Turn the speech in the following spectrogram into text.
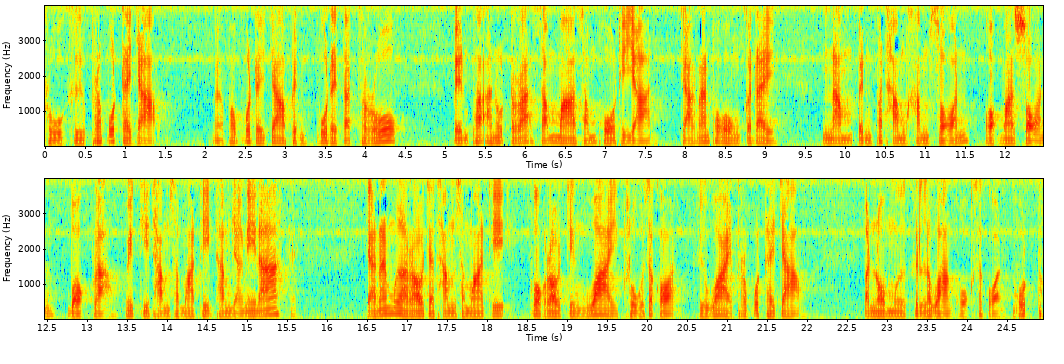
ครูคือพระพุทธเจ้าพระพุทธเจ้าเป็นผู้ได้ตัดรู้เป็นพระอนุตตรสัมมาสัมโพธิญาณ จากนั้นพระองค์ก็ได้นำเป็นพระธรรมคำสอนออกมาสอนบอกกล่าว วิธีทำสมาธิทำอย่างนี้นะ จากนั้นเมื่อเราจะทำสมาธิพวกเราจึงไหว้ครูซะก่อน คือไหว้พระพุทธเจ้าปนมมือขึ้นระหว่างอกซะก่อนพุทโธ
